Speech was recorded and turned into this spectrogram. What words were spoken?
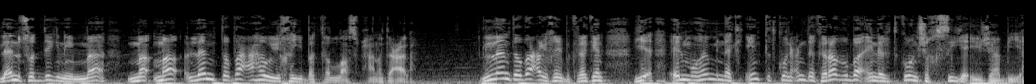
لأنه صدقني ما ما ما لن تضعها ويخيبك الله سبحانه وتعالى. لن تضعها ويخيبك لكن المهم إنك أنت تكون عندك رغبة إنك تكون شخصية إيجابية.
